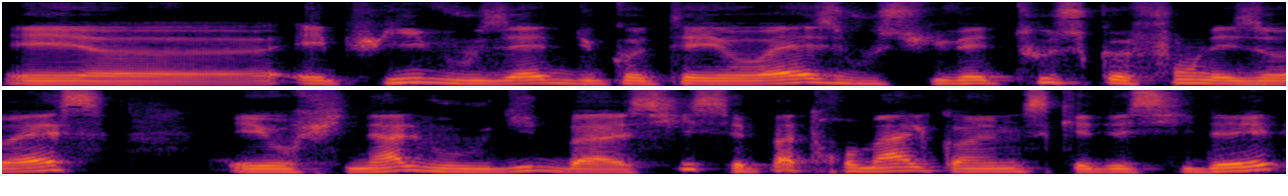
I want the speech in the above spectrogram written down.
Et, euh, et puis vous êtes du côté OS, vous suivez tout ce que font les OS et au final vous vous dites bah si c'est pas trop mal quand même ce qui est décidé,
